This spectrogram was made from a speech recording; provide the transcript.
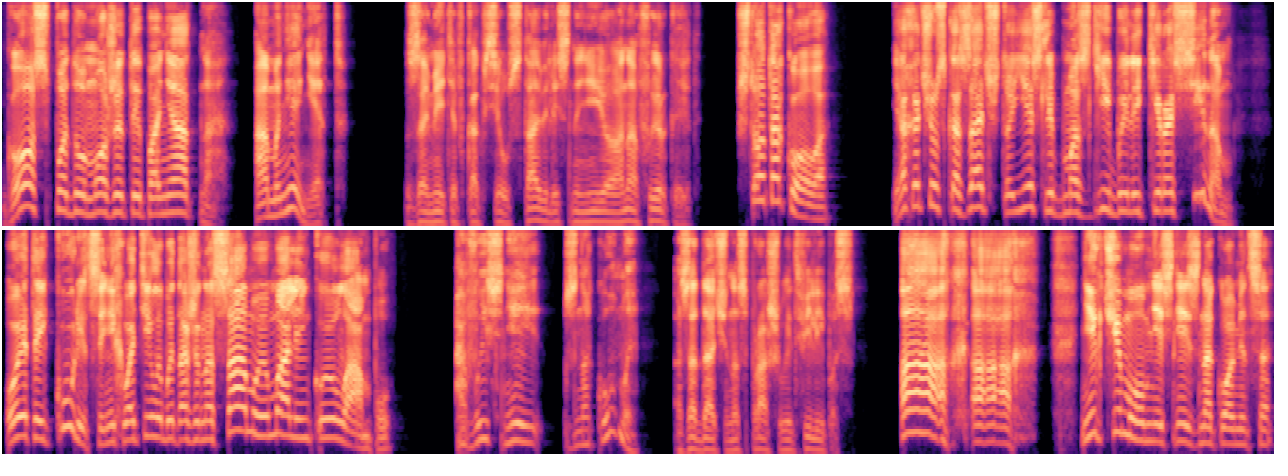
Господу, может, и понятно, а мне нет. Заметив, как все уставились на нее, она фыркает. Что такого? Я хочу сказать, что если б мозги были керосином, у этой курицы не хватило бы даже на самую маленькую лампу. — А вы с ней знакомы? — озадаченно спрашивает Филиппос. — Ах, ах! Ни к чему мне с ней знакомиться.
